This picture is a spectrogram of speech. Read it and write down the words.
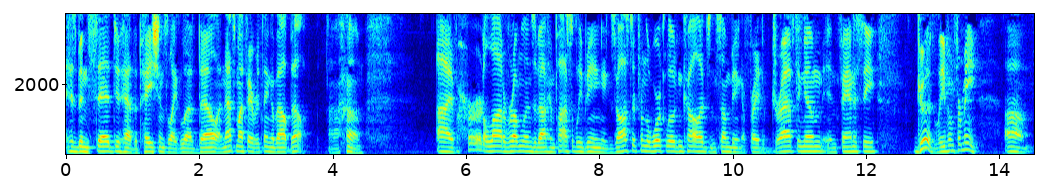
has been said to have the patience like Le'Veon Bell, and that's my favorite thing about Bell. Um, I've heard a lot of rumblings about him possibly being exhausted from the workload in college and some being afraid of drafting him in fantasy. Good, leave him for me. Um,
